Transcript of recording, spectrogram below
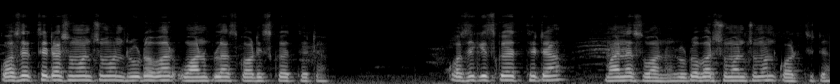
কসেক থিটা সমান সমান root over one plus cot square theta cosec square theta minus one root over সমান সমান কট থিটা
